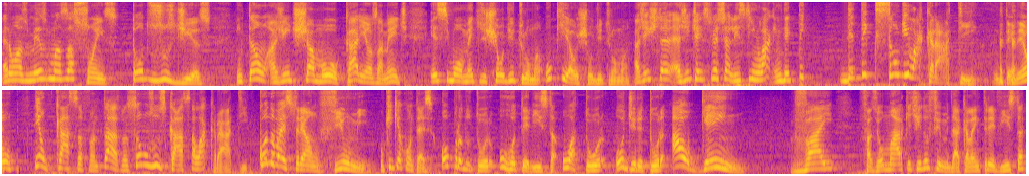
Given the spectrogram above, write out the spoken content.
Eram as mesmas ações, todos os dias. Então a gente chamou carinhosamente esse momento de show de Truman. O que é o show de Truman? A gente, te- a gente é especialista em, la, em detec- detecção de lacrate, entendeu? Tem o caça-fantasma, somos os caça-lacrate. Quando vai estrear um filme, o que que acontece? O produtor, o roteirista, o ator, o diretor, alguém vai fazer o marketing do filme, dar aquela entrevista,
